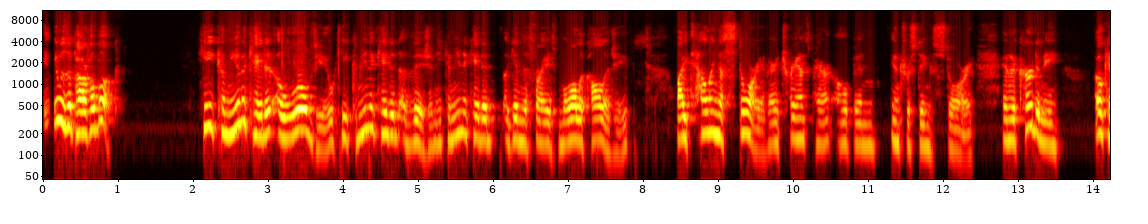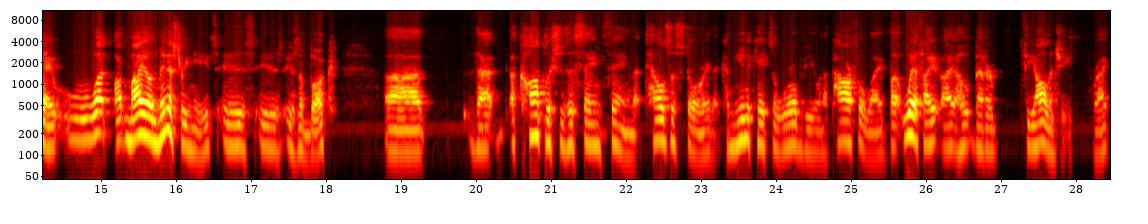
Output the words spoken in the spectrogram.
it, it was a powerful book. He communicated a worldview. He communicated a vision. He communicated, again, the phrase moral ecology by telling a story, a very transparent, open, interesting story. And it occurred to me okay, what my own ministry needs is is is a book uh, that accomplishes the same thing, that tells a story, that communicates a worldview in a powerful way, but with I, I hope better theology, right?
